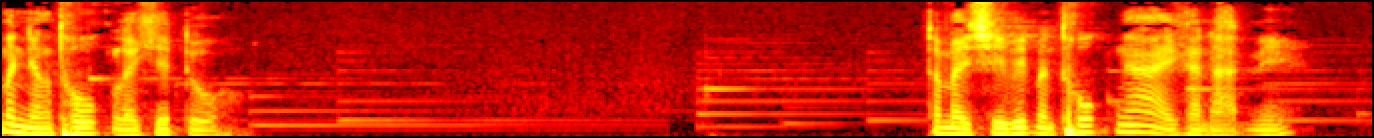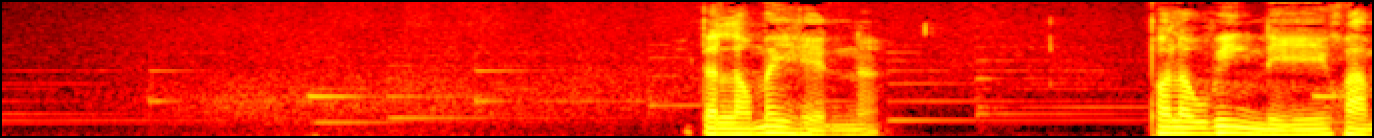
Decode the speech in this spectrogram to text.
มันยังทุกข์เลยคิดดูทำไมชีวิตมันทุกข์ง่ายขนาดนี้ แต่เราไม่เห็นนะ เพราะเราวิ่งหนีความ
